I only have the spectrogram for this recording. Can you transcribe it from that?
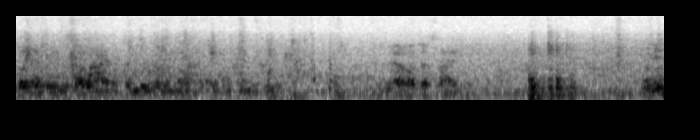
ตัวนี้มีละลายแต่ผมดูว่ามันละลายไม่ต้องใช้มือบี้แล้วเราจะใส่ตัวนี้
